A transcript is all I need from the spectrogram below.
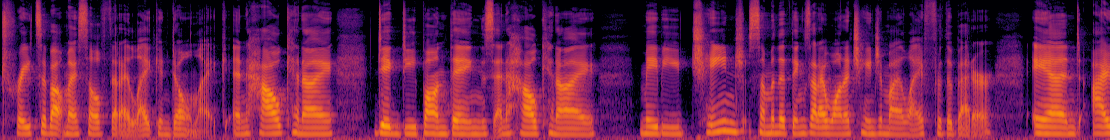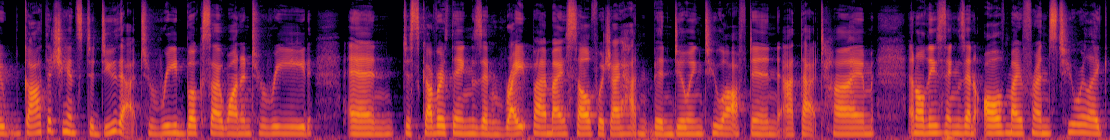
traits about myself that i like and don't like? And how can i dig deep on things? And how can i maybe change some of the things that i want to change in my life for the better. And i got the chance to do that to read books i wanted to read and discover things and write by myself which i hadn't been doing too often at that time and all these things. And all of my friends too were like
